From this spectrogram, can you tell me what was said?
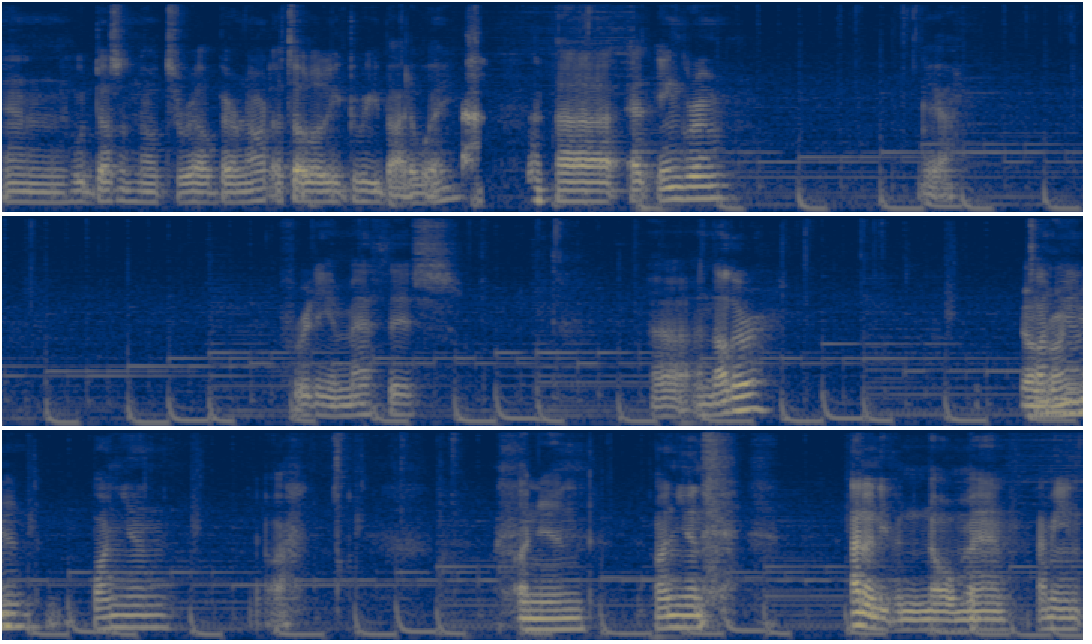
And who doesn't know Terrell Bernard? I totally agree, by the way. Uh, at Ingram. Yeah. Phidarian Mathis. Uh, another. John Bunyan. Runyon, Bunyan. Ah, Onion. Onion. I don't even know, man. I mean,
